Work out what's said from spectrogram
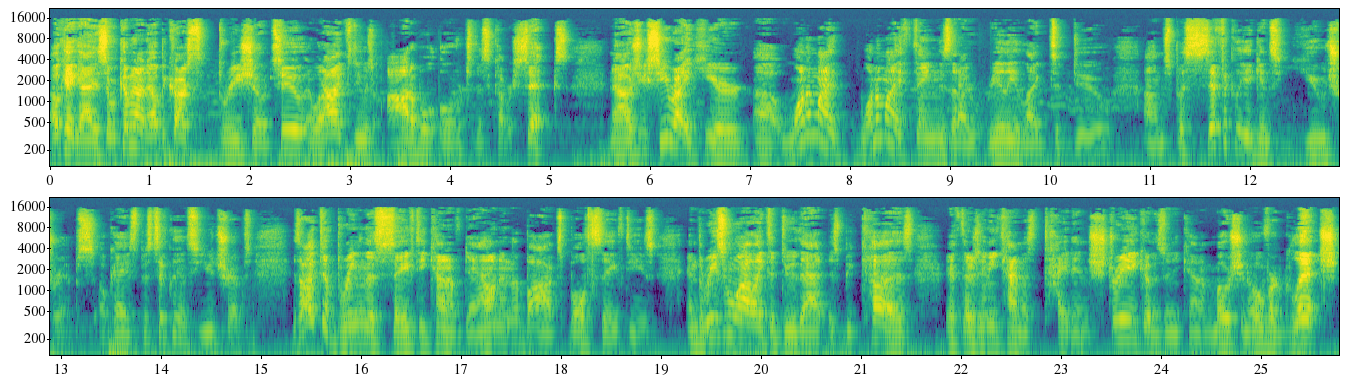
Okay, guys, so we're coming on LB Cross 3 Show 2, and what I like to do is audible over to this cover 6. Now, as you see right here, uh, one of my one of my things that I really like to do, um, specifically against U trips, okay, specifically against U trips, is I like to bring the safety kind of down in the box, both safeties. And the reason why I like to do that is because if there's any kind of tight end streak or there's any kind of motion over glitch,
